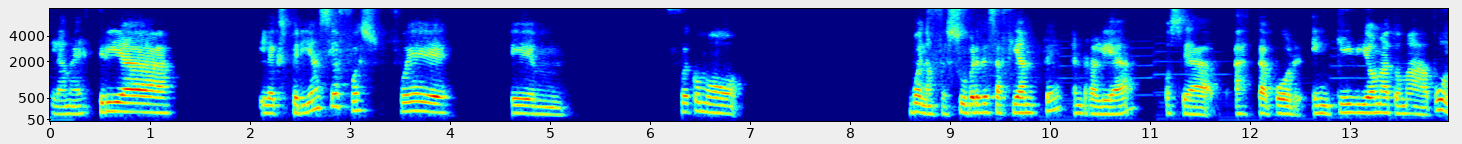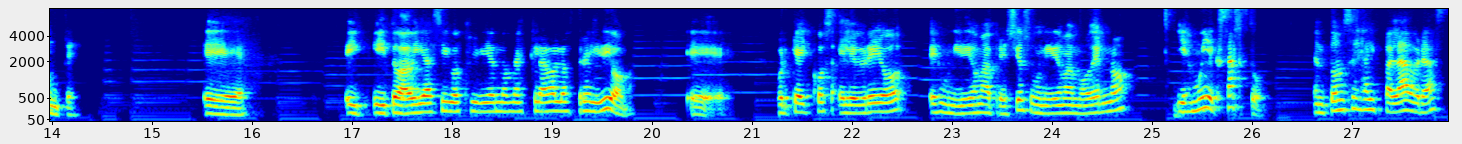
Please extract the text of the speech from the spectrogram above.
la maestría, la experiencia fue, fue, em, fue como, bueno, fue súper desafiante en realidad, o sea, hasta por en qué idioma tomaba apunte. Eh, y, y, todavía sigo escribiendo mezclado los tres idiomas. Eh, porque hay cosas, el hebreo es un idioma precioso, un idioma moderno y es muy exacto. Entonces hay palabras,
